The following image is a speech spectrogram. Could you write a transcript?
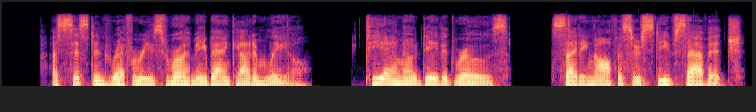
Assistant referees Roy Maybank Adam Leal. TMO David Rose. Citing officer Steve Savage.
